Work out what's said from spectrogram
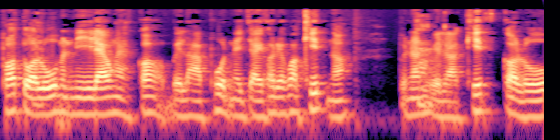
เพราะตัวรู้มันมีแล้วไงก็เวลาพูดในใจเขาเรียกว่าคิดเนาะ เพราะนั้นเวลาคิดก็รู้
